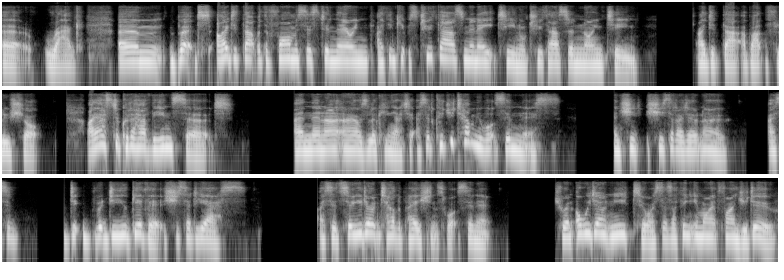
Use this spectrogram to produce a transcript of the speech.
uh, rag. Um, but I did that with the pharmacist in there in I think it was 2018 or 2019. I did that about the flu shot. I asked her could I have the insert, and then I, I was looking at it. I said, "Could you tell me what's in this?" And she she said, "I don't know." I said, but do you give it? She said, yes. I said, so you don't tell the patients what's in it? She went, oh, we don't need to. I says, I think you might find you do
